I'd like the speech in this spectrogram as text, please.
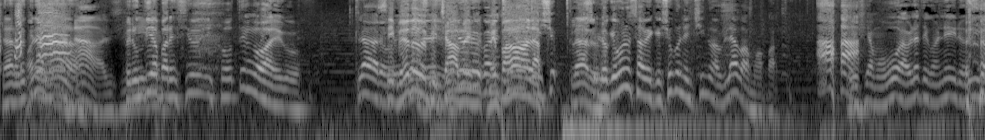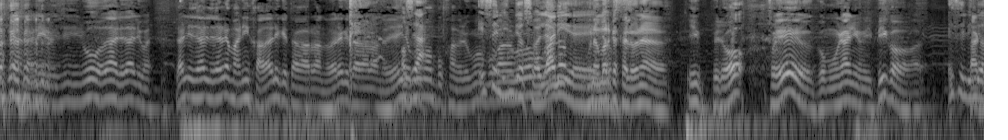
Claro, no querías nada. Pero un día apareció y dijo, tengo algo. Claro. Sí, pero esto me pichaba, no, me- no, me el pagaba la- yo- Claro. Lo que vos no sabés que yo con el chino hablábamos aparte. Ah, decíamos, vos hablaste con el negro, ¿y ¿qué negro? Y vos, dale, dale, dale, dale, dale manija, dale que está agarrando, dale que está agarrando. Y ahí O lo fuimos empujando, lo es el indio Solari de. Una marca escalonada. Y, pero fue como un año y pico. Es el indio,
